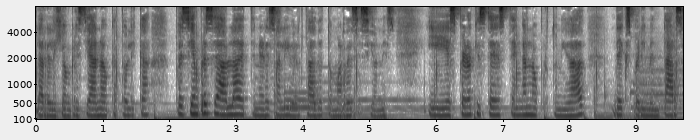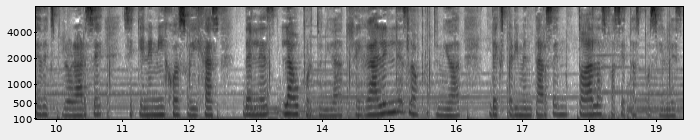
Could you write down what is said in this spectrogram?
la religión cristiana o católica, pues siempre se habla de tener esa libertad de tomar decisiones. Y espero que ustedes tengan la oportunidad de experimentarse, de explorarse. Si tienen hijos o hijas, denles la oportunidad, regálenles la oportunidad de experimentarse en todas las facetas posibles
